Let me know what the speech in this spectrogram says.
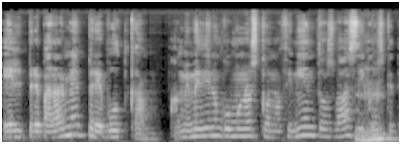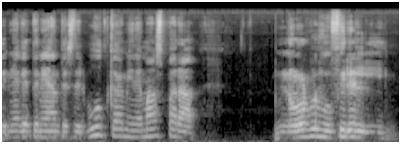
el prepararme pre-bootcamp. A mí me dieron como unos conocimientos básicos que tenía que tener antes del bootcamp y demás para no reducir el,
